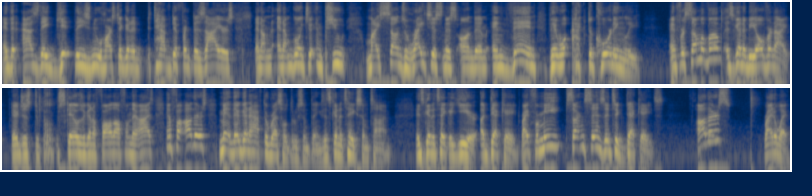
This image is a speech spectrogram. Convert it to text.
And then as they get these new hearts, they're going to have different desires, and I'm and I'm going to impute my son's righteousness on them, and then they will act accordingly. And for some of them, it's going to be overnight. They're just, scales are going to fall off from their eyes. And for others, man, they're going to have to wrestle through some things. It's going to take some time. It's going to take a year, a decade, right? For me, certain sins, it took decades. Others, right away.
